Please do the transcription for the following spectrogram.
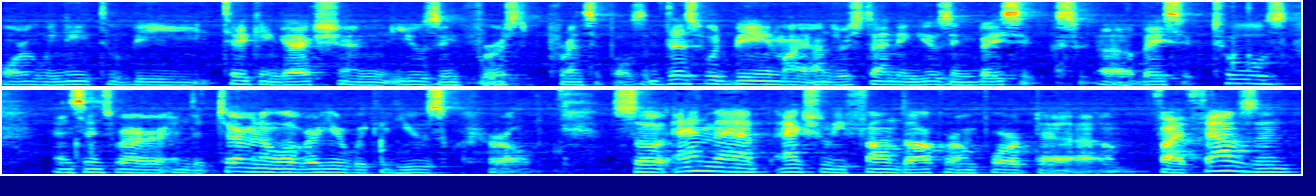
or we need to be taking action using first principles. This would be, in my understanding, using basics, uh, basic tools. And since we're in the terminal over here, we could use curl. So Nmap actually found Docker on port uh, 5000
